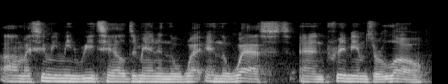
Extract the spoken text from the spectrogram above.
Um, I assume you mean retail demand in the we- in the West and premiums are low.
